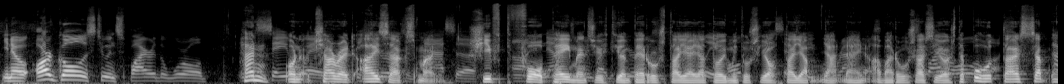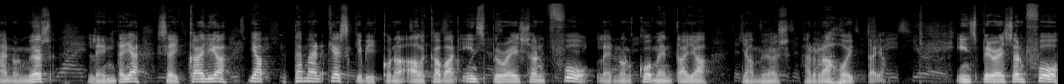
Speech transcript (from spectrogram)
You know, our goal is to inspire the world Hän on Jared Isaacsman, Shift 4 Payments-yhtiön perustaja ja toimitusjohtaja, ja näin avaruusasioista puhuttaessa hän on myös lentäjä, seikkailija ja tämän keskiviikkona alkavan Inspiration 4-lennon komentaja ja myös rahoittaja. Inspiration 4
